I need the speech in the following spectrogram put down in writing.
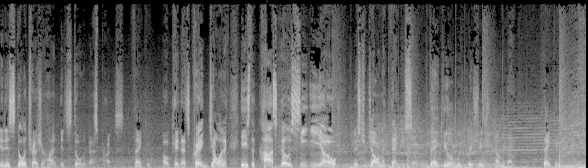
It is still a treasure hunt. It's still the best price. Thank you. Okay, that's Craig Jelinek. He's the Costco CEO. Mr. Jelinek, thank you so much. Thank you, and we appreciate you coming. Back. Thank you.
